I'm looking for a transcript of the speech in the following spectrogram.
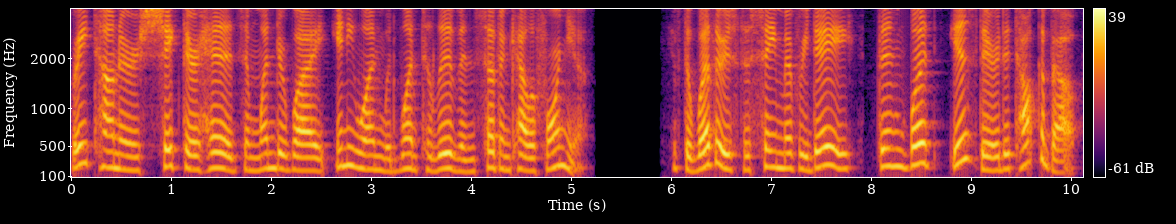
Raytowners shake their heads and wonder why anyone would want to live in Southern California. If the weather is the same every day, then what is there to talk about?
